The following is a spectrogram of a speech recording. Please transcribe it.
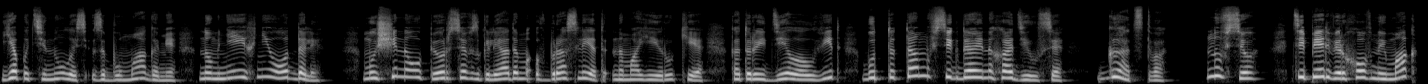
я потянулась за бумагами, но мне их не отдали. Мужчина уперся взглядом в браслет на моей руке, который делал вид, будто там всегда и находился. Гадство! Ну все, теперь верховный маг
